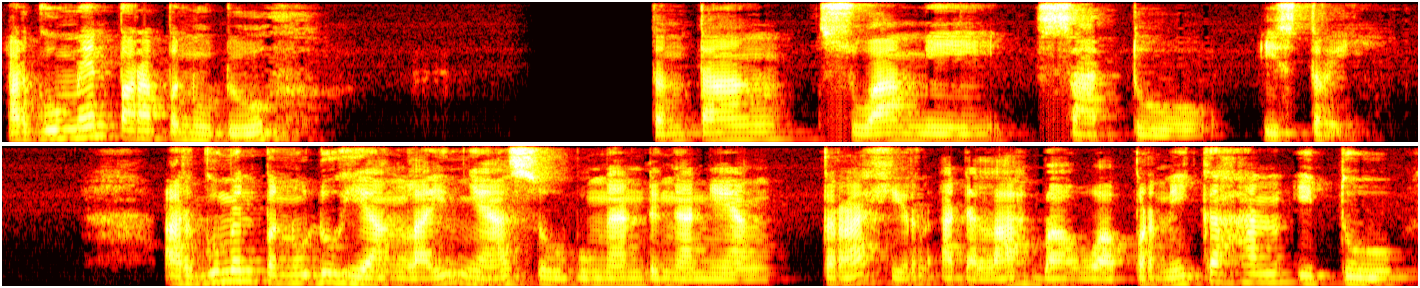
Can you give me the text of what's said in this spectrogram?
Argumen para penuduh tentang suami satu istri. Argumen penuduh yang lainnya sehubungan dengan yang terakhir adalah bahwa pernikahan itu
